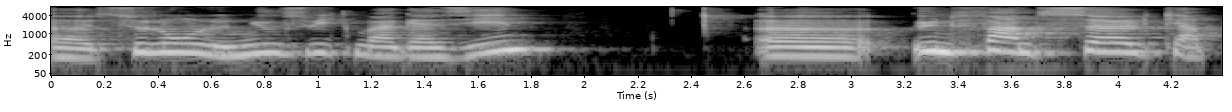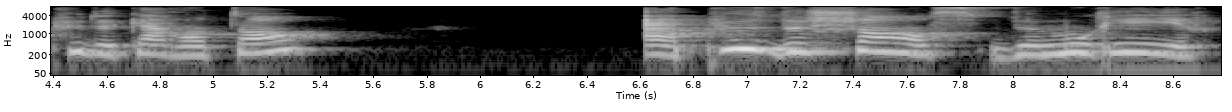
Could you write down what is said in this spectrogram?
euh, selon le Newsweek Magazine, une femme seule qui a plus de 40 ans a plus de chances de mourir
